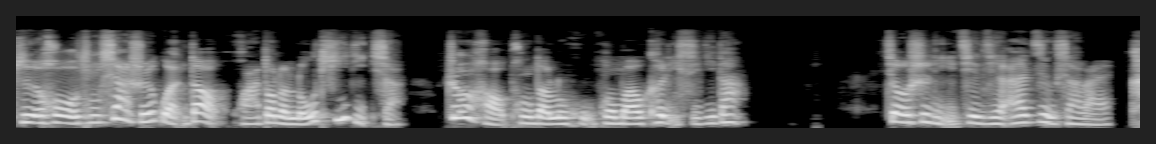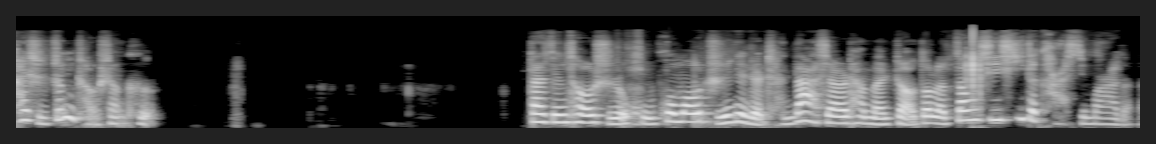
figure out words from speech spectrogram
最后从下水管道滑到了楼梯底下，正好碰到了琥珀猫克里斯蒂娜。教室里渐渐安静下来，开始正常上课。大清操时，琥珀猫指引着陈大仙儿他们找到了脏兮兮的卡西妈的。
